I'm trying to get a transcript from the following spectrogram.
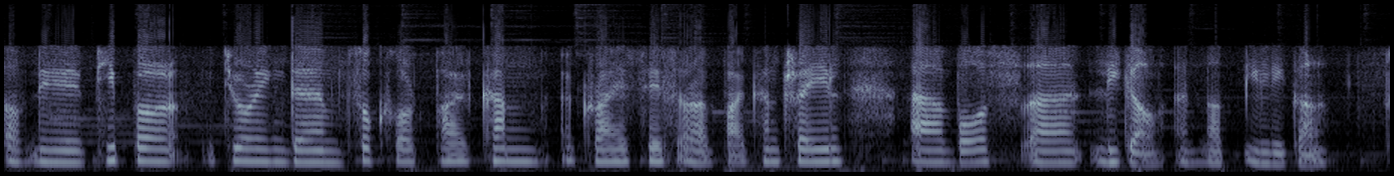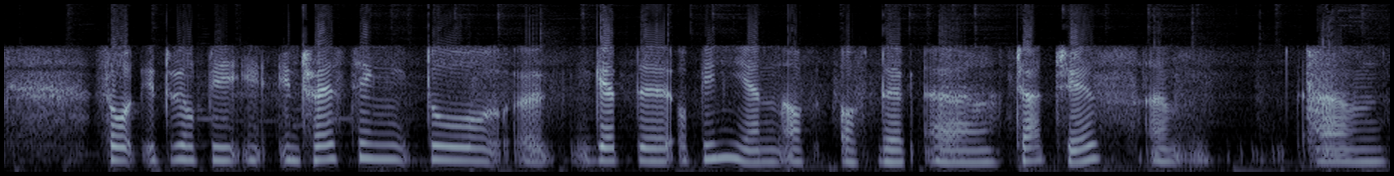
of the people during the so-called Balkan crisis or Balkan Trail was legal and not illegal. So it will be interesting to uh, get the opinion of, of the uh, judges. Um, um,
